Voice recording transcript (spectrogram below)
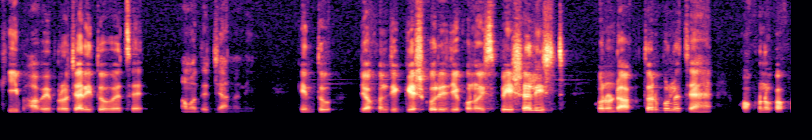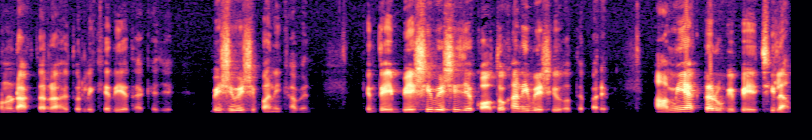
কীভাবে প্রচারিত হয়েছে আমাদের জানা নেই। কিন্তু যখন জিজ্ঞেস করি যে কোনো স্পেশালিস্ট, কোনো ডাক্তার বলেছে হ্যাঁ কখনো কখনো ডাক্তাররা হয়তো লিখে দিয়ে থাকে যে বেশি বেশি পানি খাবেন। কিন্তু এই বেশি বেশি যে কতখানি বেশি হতে পারে আমি একটা রুগী পেয়েছিলাম।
